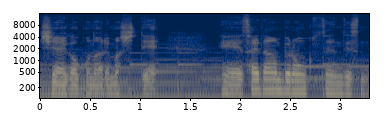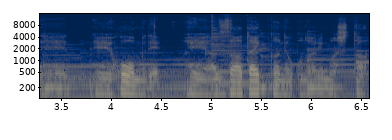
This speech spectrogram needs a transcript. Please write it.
試合が行われまして、えー、埼玉ブロンクス戦ですね、えー、ホームで、えー、あずさ体育館で行われました。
